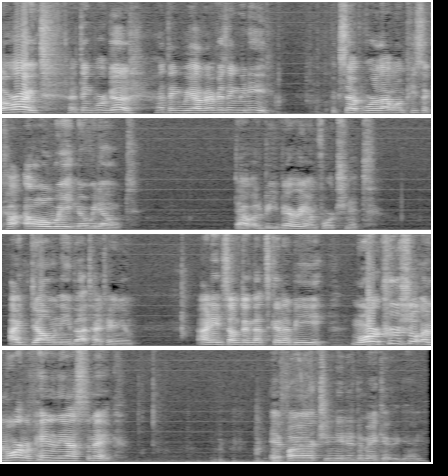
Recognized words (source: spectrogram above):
Alright, I think we're good. I think we have everything we need. Except we're that one piece of Oh, wait, no, we don't. That would be very unfortunate. I don't need that titanium. I need something that's going to be more crucial and more of a pain in the ass to make. If I actually needed to make it again.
